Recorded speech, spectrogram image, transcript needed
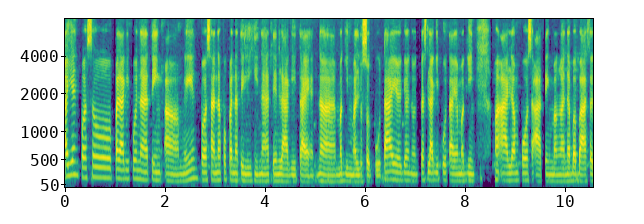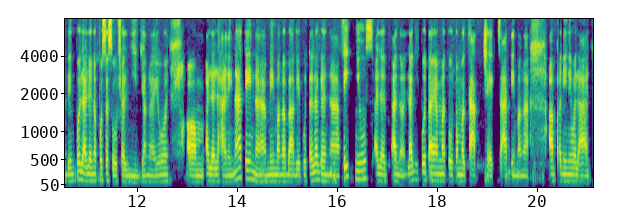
Ayan po, so palagi po nating, um, ngayon po, sana po panatilihin natin lagi tayo na maging malusog po tayo, ganun. Tapos lagi po tayo maging maalam po sa ating mga nababasa din po, lalo na po sa social media ngayon. Um, alalahanin natin na may mga bagay po talaga na fake news, ala, ano, lagi po tayo matutong mag-fact check sa ating mga um, paniniwalaan.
